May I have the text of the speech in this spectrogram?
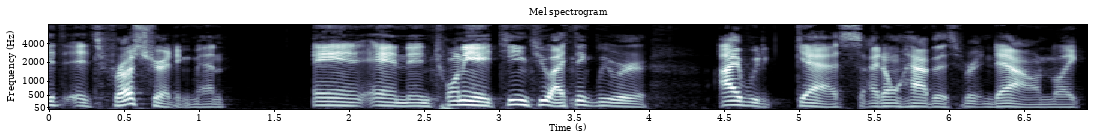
it, it's frustrating, man. And and in 2018 too, I think we were. I would guess I don't have this written down. Like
